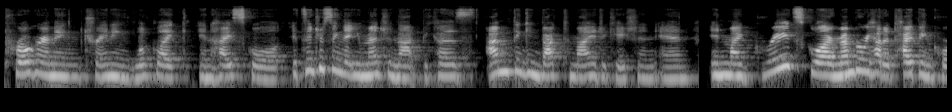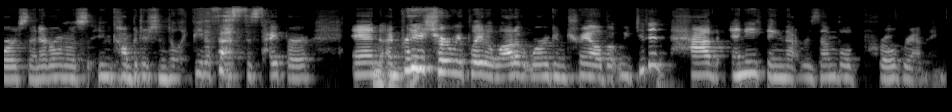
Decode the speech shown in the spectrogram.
programming training look like in high school? It's interesting that you mentioned that because I'm thinking back to my education. And in my grade school, I remember we had a typing course and everyone was in competition to like be the fastest typer. And I'm Mhm. pretty sure we played a lot of Oregon Trail, but we didn't have anything that resembled programming.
